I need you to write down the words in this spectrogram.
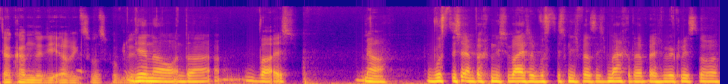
da kamen dann die Erektionsprobleme. Genau, und da war ich, ja, wusste ich einfach nicht weiter, wusste ich nicht, was ich mache. Da war ich wirklich so,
